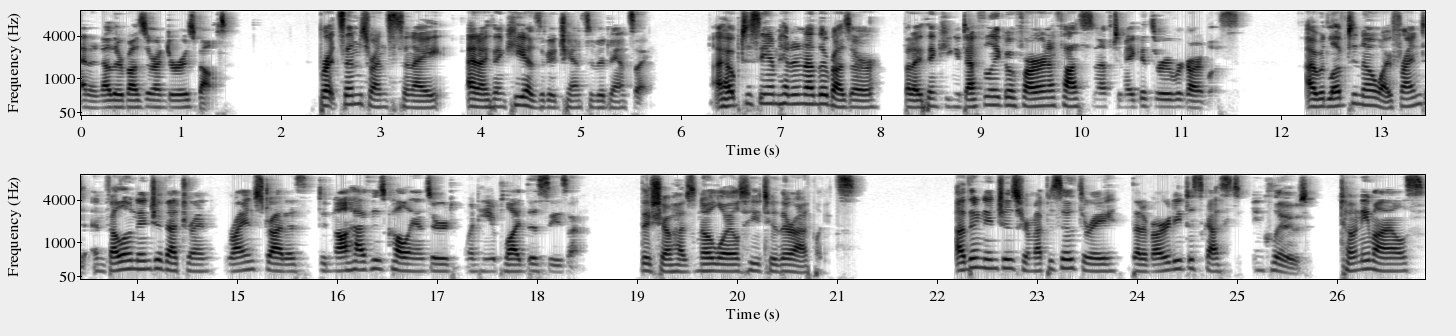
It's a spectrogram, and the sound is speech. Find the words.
and another buzzer under his belt. Brett Sims runs tonight, and I think he has a good chance of advancing. I hope to see him hit another buzzer, but I think he can definitely go far enough fast enough to make it through regardless. I would love to know why friend and fellow Ninja veteran Ryan Stratis did not have his call answered when he applied this season. This show has no loyalty to their athletes. Other ninjas from episode 3 that I've already discussed include Tony Miles,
